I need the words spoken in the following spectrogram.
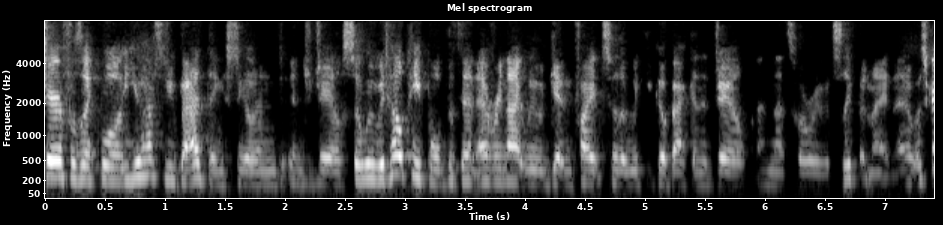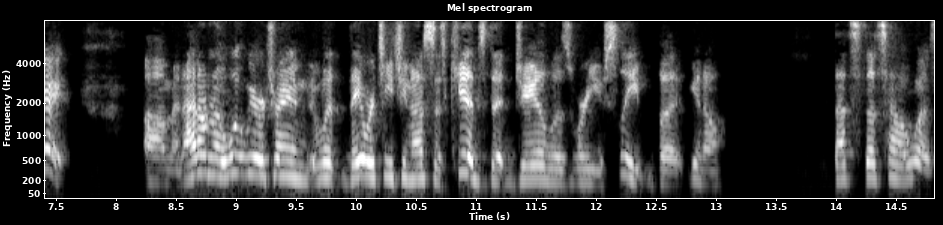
sheriff was like well you have to do bad things to go in, into jail. So we would help people but then every night we would get in fights so that we could go back into jail and that's where we would sleep at night and it was great. Um, and i don't know what we were trying what they were teaching us as kids that jail is where you sleep but you know that's that's how it was.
